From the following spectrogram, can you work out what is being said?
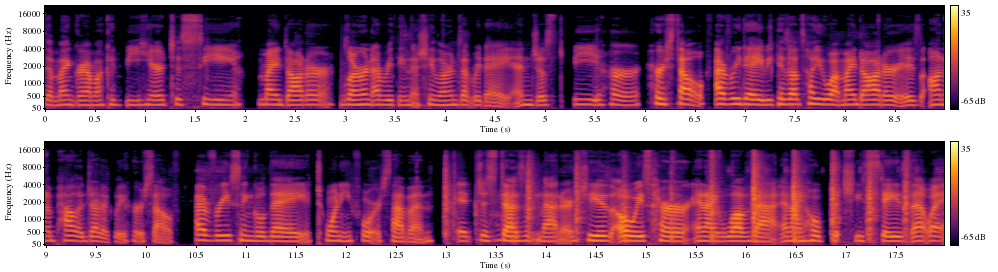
that my grandma could be here to see my daughter learn everything that she learns every day and just be her herself every day because I'll tell you what my daughter is unapologetically herself every single day 24/7 it just doesn't matter. She is always her and I love that and I hope that she stays that way.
